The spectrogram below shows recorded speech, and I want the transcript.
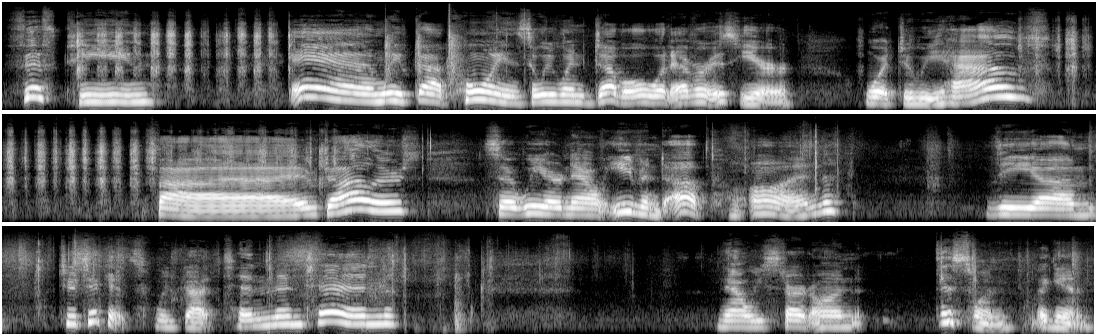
15, and we've got coins, so we win double whatever is here. What do we have? Five dollars. So we are now evened up on the um, two tickets. We've got 10 and 10. Now we start on this one again.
